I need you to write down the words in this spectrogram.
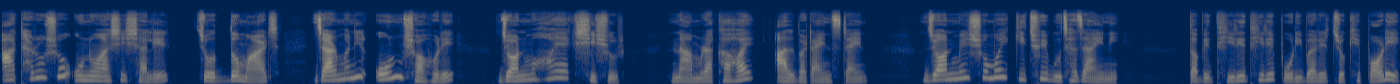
আঠারোশো উনআশি সালের চোদ্দ মার্চ জার্মানির ওন শহরে জন্ম হয় এক শিশুর। নাম রাখা হয় আলবার্ট আইনস্টাইন। জন্মের সময় কিছুই বোঝা যায়নি। তবে ধীরে ধীরে পরিবারের চোখে পড়ে,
